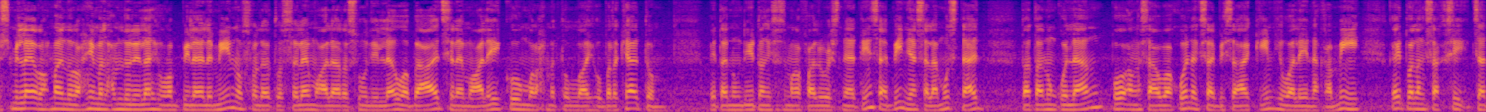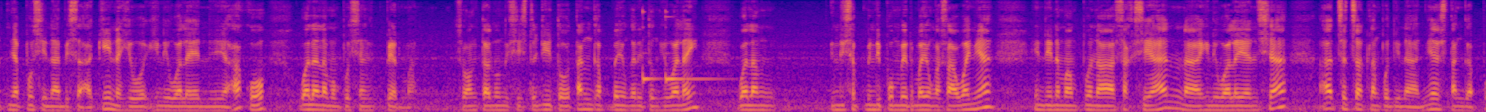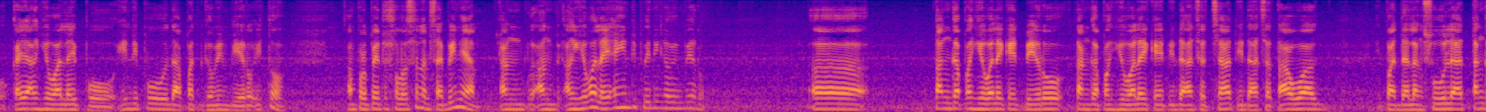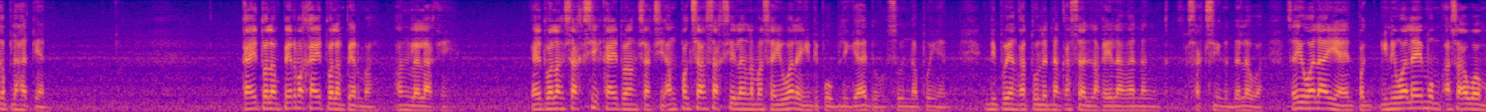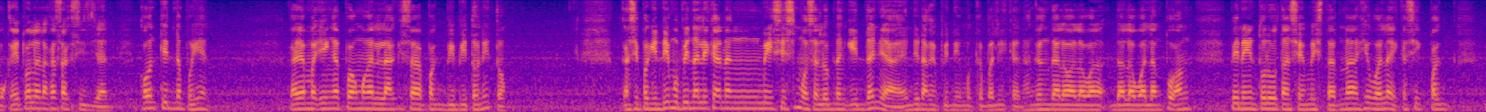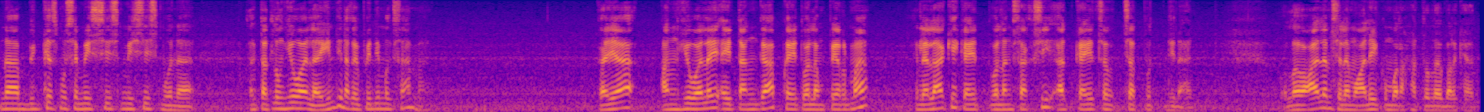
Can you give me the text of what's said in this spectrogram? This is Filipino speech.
Bismillahirrahmanirrahim. Alhamdulillahi Rabbil Alamin. Wassalatu wassalamu ala Rasulillah wa ba'd. Assalamualaikum warahmatullahi wabarakatuh. May tanong dito ang isa sa mga followers natin. Sabi niya, Salam Ustad, tatanong ko lang po ang asawa ko nagsabi sa akin, hiwalay na kami. Kahit walang saksi, chat niya po sinabi sa akin na hiniwalayan niya ako, wala naman po siyang perma. So ang tanong ni sister dito, tanggap ba yung ganitong hiwalay? Walang hindi sa hindi pumirma yung asawa niya, hindi naman po nasaksihan na hiniwalayan siya at sa chat lang po dinaan. Yes, tanggap po. Kaya ang hiwalay po, hindi po dapat gawing biro ito. Ang propeta sallallahu alaihi wasallam sabi niya, ang, ang ang hiwalay ay hindi pwedeng gawing biro. Ah, tanggap ang hiwalay kahit biro, tanggap ang hiwalay kahit idaan sa chat, idaan sa tawag, ipadalang sulat, tanggap lahat yan. Kahit walang perma, kahit walang perma, ang lalaki. Kahit walang saksi, kahit walang saksi. Ang pagsasaksi lang naman sa hiwalay, hindi po obligado. Sunna po yan. Hindi po yan katulad ng kasal na kailangan ng saksi na dalawa. Sa hiwalayan, pag iniwalay mo asawa mo, kahit wala nakasaksi dyan, counted na po yan. Kaya maingat po ang mga lalaki sa pagbibito nito. Kasi pag hindi mo binalikan ng misis mo sa loob ng idda niya, hindi na kayo magkabalikan. Hanggang dalawa, dalawa lang po ang pinahintulutan sa mister na hiwalay. Kasi pag nabigkas mo sa misis, misis mo na ang tatlong hiwalay, hindi na kayo pwedeng magsama. Kaya, ang hiwalay ay tanggap kahit walang perma, ang lalaki kahit walang saksi at kahit sa chat po dinaan. Wallahu alam. Assalamualaikum warahmatullahi wabarakatuh.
